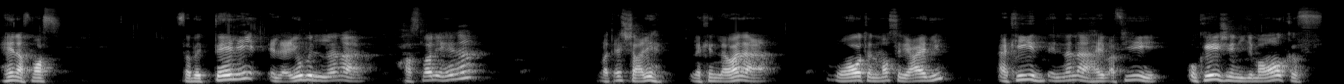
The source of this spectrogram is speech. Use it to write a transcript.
هنا في مصر. فبالتالي العيوب اللي أنا حاصلة لي هنا ما تقيسش عليها. لكن لو أنا مواطن مصري عادي أكيد إن أنا هيبقى فيه occasionally مواقف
